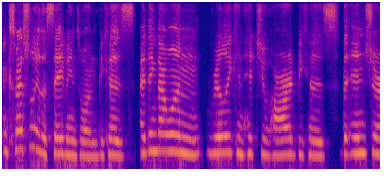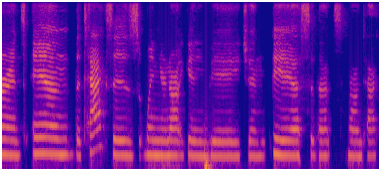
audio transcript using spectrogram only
especially the savings one, because I think that one really can hit you hard because the insurance and the taxes when you're not getting BAH and BAS, and that's non tax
